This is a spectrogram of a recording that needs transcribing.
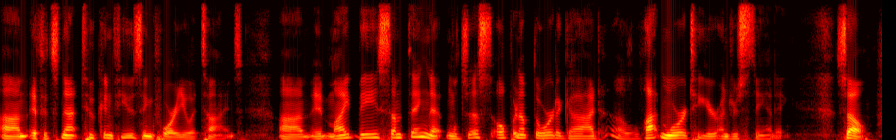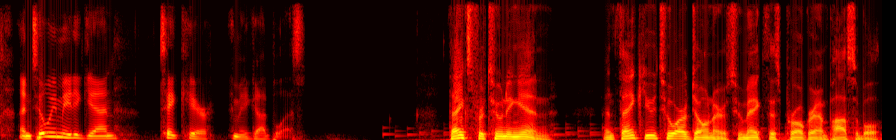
Um, if it's not too confusing for you at times. Um, it might be something that will just open up the Word of God a lot more to your understanding. So until we meet again, take care and may God bless. Thanks for tuning in, and thank you to our donors who make this program possible.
